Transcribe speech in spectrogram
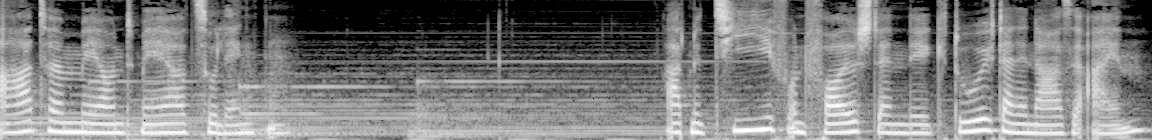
Atem mehr und mehr zu lenken. Atme tief und vollständig durch deine Nase ein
